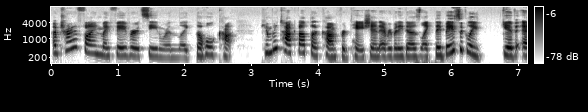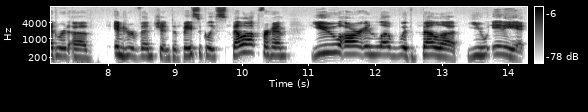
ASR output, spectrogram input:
I'm trying to find my favorite scene when like the whole con- Can we talk about the confrontation everybody does? Like they basically give Edward a intervention to basically spell out for him you are in love with Bella, you idiot.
